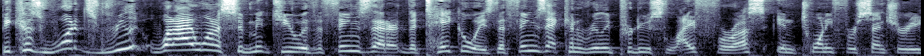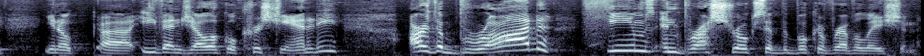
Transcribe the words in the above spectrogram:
Because what's really what I want to submit to you are the things that are the takeaways, the things that can really produce life for us in 21st century, you know, uh, evangelical Christianity, are the broad themes and brushstrokes of the book of Revelation.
